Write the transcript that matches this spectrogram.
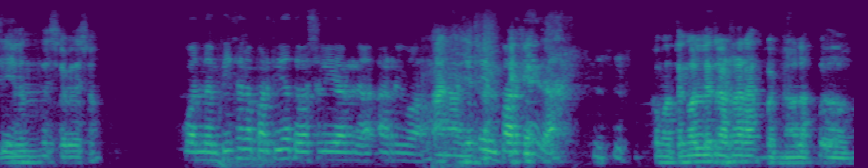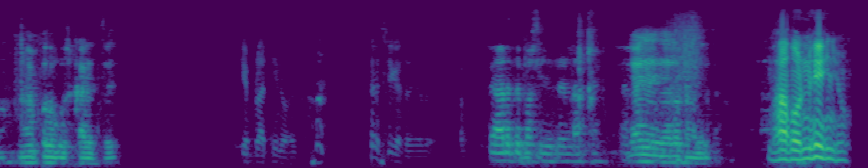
¿Y dónde se ve eso? Cuando empieza la partida te va a salir arri- arriba. Ah, no, ya está. En Es que partida. como tengo letras raras, pues no las puedo, no me puedo buscar entonces. ¿Qué platino? Sigue soñando. Ahora te paso el enlace. Ya, ya, ya lo tengo. Vamos, niño.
